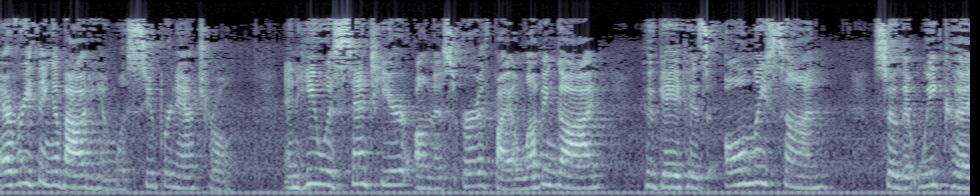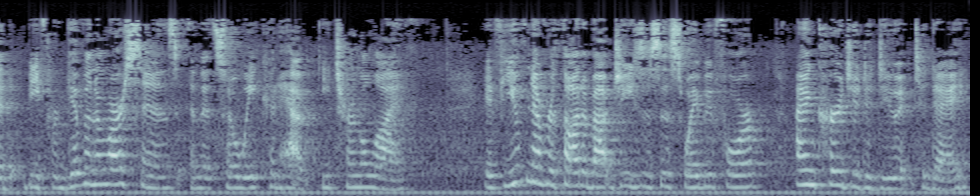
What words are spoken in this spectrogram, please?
everything about him was supernatural. And he was sent here on this earth by a loving God who gave his only son so that we could be forgiven of our sins and that so we could have eternal life. If you've never thought about Jesus this way before, I encourage you to do it today.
